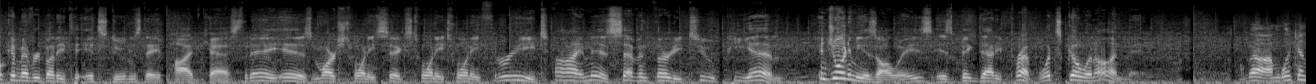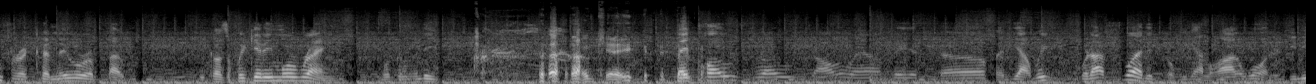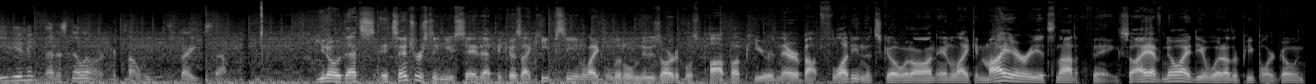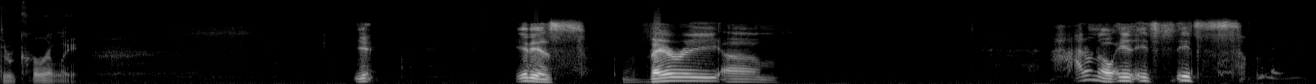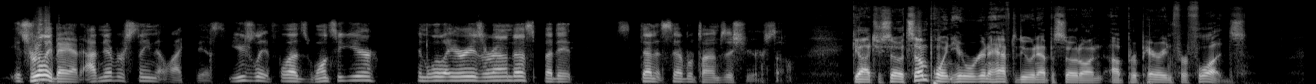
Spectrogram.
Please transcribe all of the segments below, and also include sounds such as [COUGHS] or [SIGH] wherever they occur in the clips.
Welcome everybody to It's Doomsday Podcast. Today is March 26, 2023. Time is 7:32 p.m. And joining me as always is Big Daddy Prep. What's going on, man? Well, I'm looking for a canoe or a boat because if we get any more rain, we're going to need. [LAUGHS] [LAUGHS] okay. they closed roads all around me and stuff, and yeah, we we're not flooded, but we got a lot of water. If you need any, let us know in Arkansas. We can spare you some. You know, that's it's interesting you say that because I keep seeing like little news articles pop up here and there about flooding that's going on, and like in my area, it's not a thing. So I have no idea what other people are going through currently. It it is very. Um, I don't know. It, it's it's it's really bad. I've never seen it like this. Usually, it floods once a year in little areas around us, but it done it several times this year. So, gotcha. So at some point here, we're going to have to do an episode on uh, preparing for floods.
